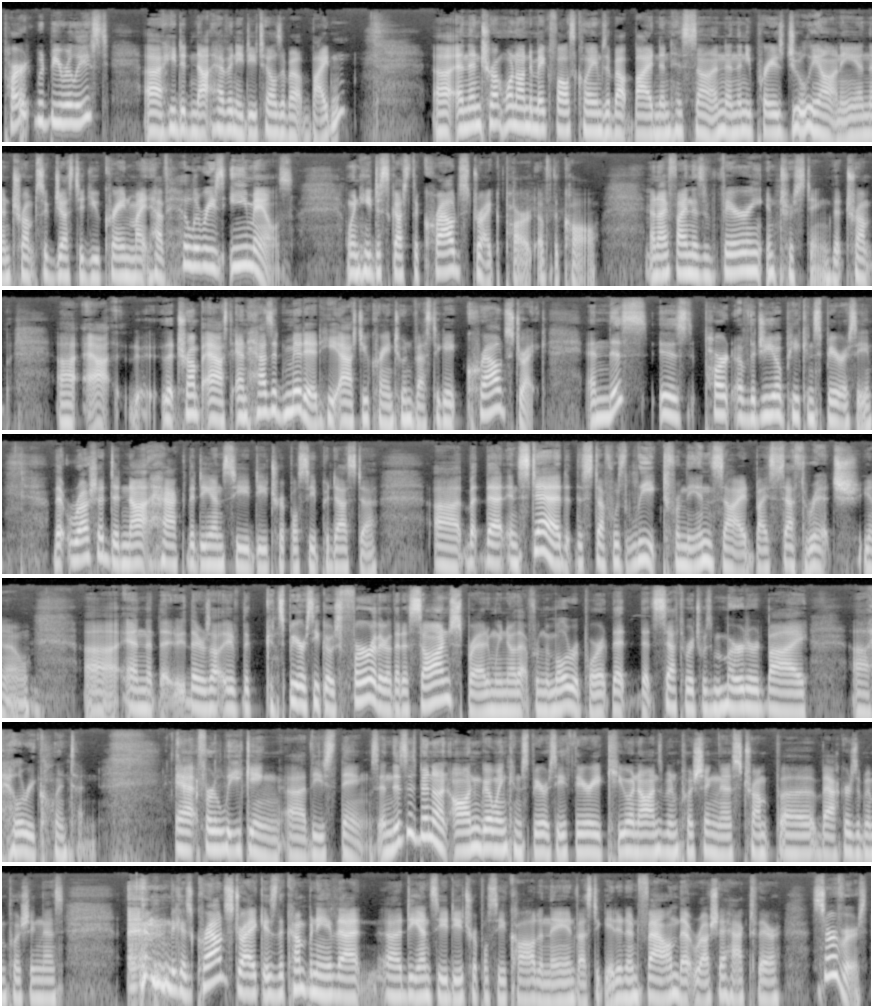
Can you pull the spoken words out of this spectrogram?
part would be released. Uh, he did not have any details about Biden. Uh, and then Trump went on to make false claims about Biden and his son. And then he praised Giuliani. And then Trump suggested Ukraine might have Hillary's emails when he discussed the CrowdStrike part of the call. And I find this very interesting that Trump uh, a- that Trump asked and has admitted he asked Ukraine to investigate CrowdStrike. And this is part of the GOP conspiracy that Russia did not hack the DNC DCCC Podesta. Uh, but that instead the stuff was leaked from the inside by Seth Rich, you know, uh, and that that there's a, if the conspiracy goes further that Assange spread, and we know that from the Mueller report that that Seth Rich was murdered by uh, Hillary Clinton at, for leaking uh, these things. And this has been an ongoing conspiracy theory. QAnon's been pushing this. Trump uh, backers have been pushing this. because CrowdStrike is the company that uh, DNC DCCC called and they investigated and found that Russia hacked their servers.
